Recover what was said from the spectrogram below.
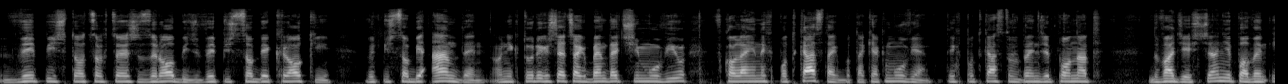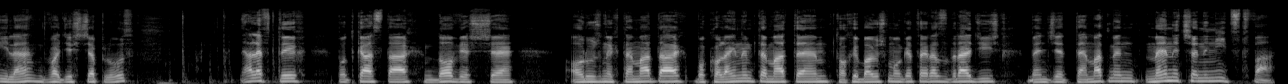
wypisz to, co chcesz zrobić, wypisz sobie kroki, wypisz sobie andy. O niektórych rzeczach będę Ci mówił w kolejnych podcastach, bo tak jak mówię, tych podcastów będzie ponad 20, nie powiem ile, 20 plus, ale w tych podcastach dowiesz się o różnych tematach, bo kolejnym tematem, to chyba już mogę teraz zdradzić, będzie temat męczennictwa.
